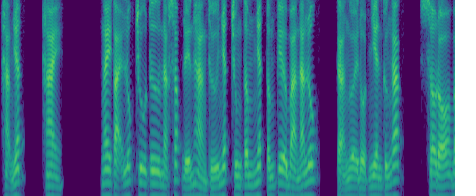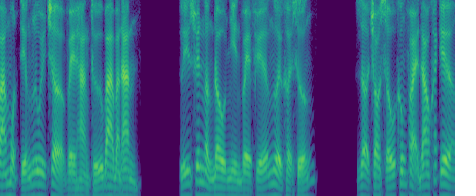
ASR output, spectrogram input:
hạng nhất, hai. Ngay tại lúc chu tư nặc sắp đến hàng thứ nhất trung tâm nhất tấm kia bàn ăn lúc, cả người đột nhiên cứng ngắc, sau đó bám một tiếng lui trở về hàng thứ ba bàn ăn. Lý xuyên ngẩng đầu nhìn về phía người khởi xướng. Dợ trò xấu không phải đao khách kia,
